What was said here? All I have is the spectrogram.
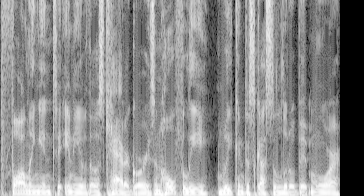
falling into any of those categories and hopefully we can discuss a little bit more.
